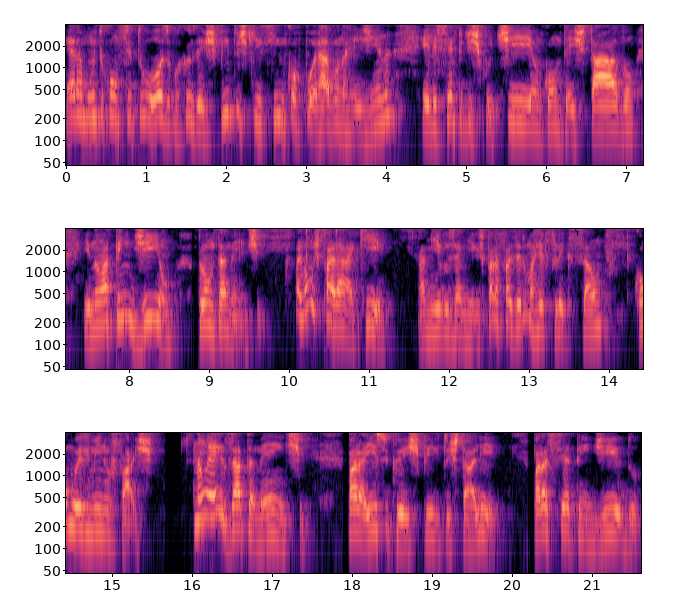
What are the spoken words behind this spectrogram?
era muito conflituoso, porque os espíritos que se incorporavam na Regina, eles sempre discutiam, contestavam e não atendiam prontamente. Mas vamos parar aqui, amigos e amigas, para fazer uma reflexão como Hermínio faz. Não é exatamente para isso que o espírito está ali? Para ser atendido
